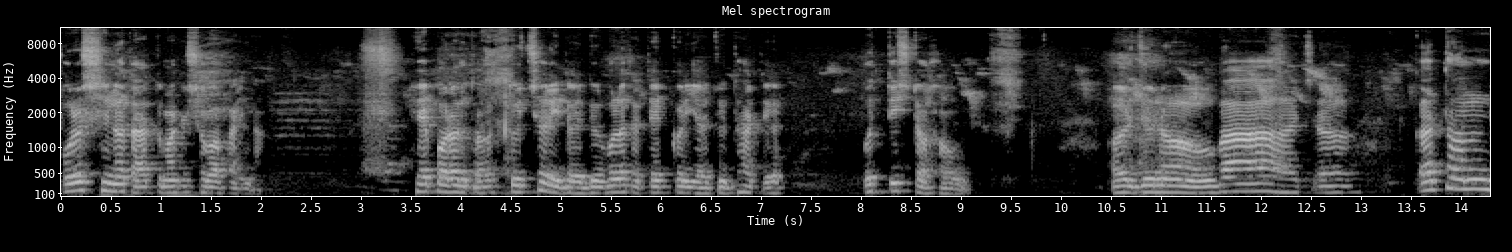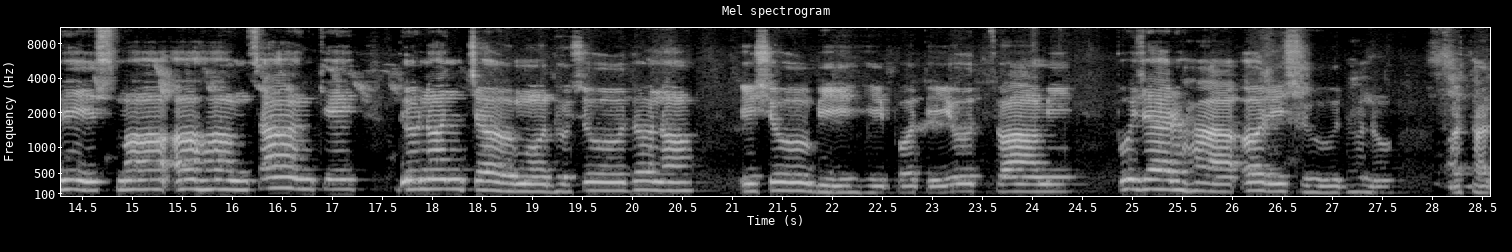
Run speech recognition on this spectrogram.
পুরুষহীনতা তোমাকে শোভা পায় না। হে পরন্ত, তুচ্ছ হৃদয় দুর্বলতা ত্যাগ করিয়া যুদ্ধার্থে উত্তিষ্ঠ হও। অর্জুন উবাচ। কথম ভীষ্ম অহম সাংখ্যে দুনঞ্চ মধুসূদন ইষুবিহি পতিউৎস্বামী পূজার্হা অরিসূধন অর্থাৎ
